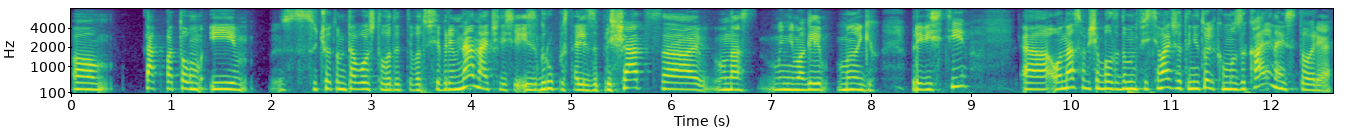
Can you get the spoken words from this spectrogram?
а, так потом и с учетом того, что вот эти вот все времена начались, из группы стали запрещаться, у нас мы не могли многих привести. А, У нас вообще был задуман фестиваль, что это не только музыкальная история,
